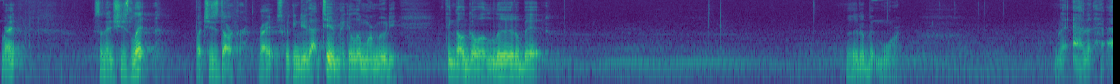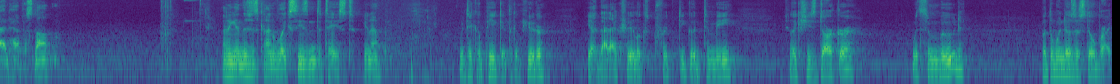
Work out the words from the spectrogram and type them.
right? So then she's lit, but she's darker, right? So we can do that too, make it a little more moody. I think I'll go a little bit, a little bit more. I'm gonna add, add half a stop. And again, this is kind of like seasoned to taste, you know? We take a peek at the computer. Yeah, that actually looks pretty good to me. Like she's darker with some mood, but the windows are still bright.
